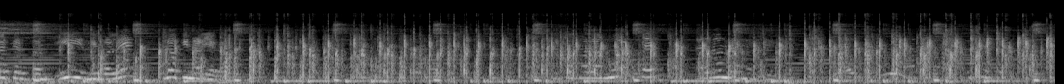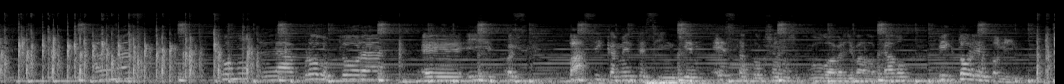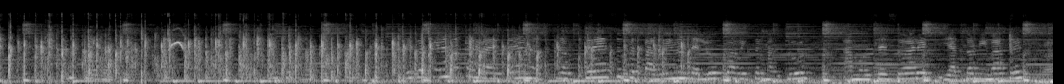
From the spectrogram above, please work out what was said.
Beckerson y Ribolet, Loki Noriega. Y como la muerte, el hombre no. Además, como la productora eh, y pues básicamente sin quien esta producción no se pudo haber llevado a cabo Victoria Antonín. Tony Batres,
